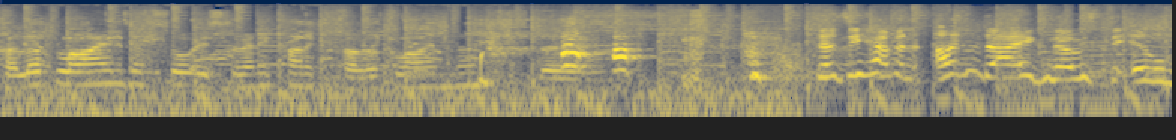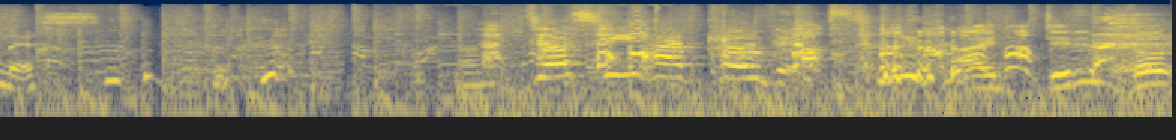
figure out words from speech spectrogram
colorblind? I saw. Is there any kind of color blindness? Does he have an undiagnosed illness? Does he have COVID? I didn't vote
